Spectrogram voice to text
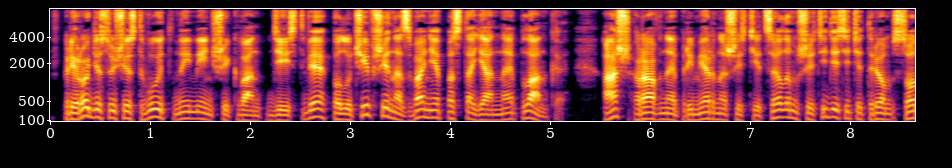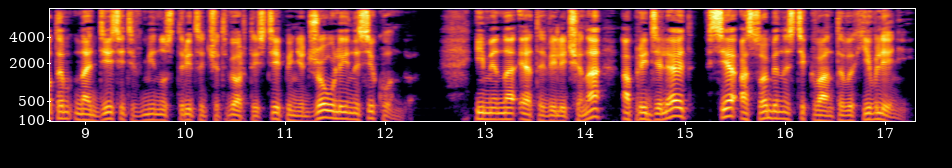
В природе существует наименьший квант действия, получивший название постоянная планка, h равная примерно 6,63 на 10 в минус 34 степени джоулей на секунду. Именно эта величина определяет все особенности квантовых явлений.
